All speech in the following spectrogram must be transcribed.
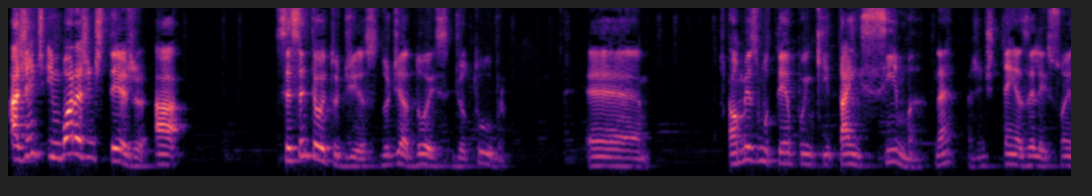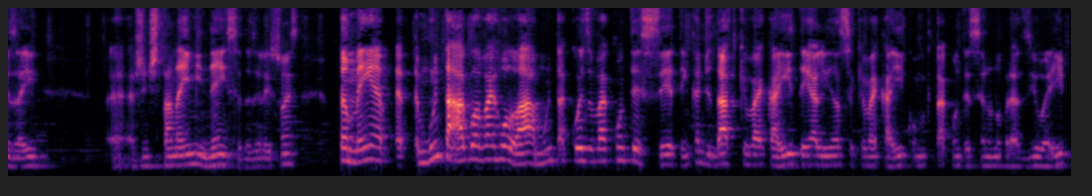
a gente, embora a gente esteja a 68 dias do dia 2 de outubro, é, ao mesmo tempo em que está em cima, né? A gente tem as eleições aí, é, a gente está na iminência das eleições. Também é, é, muita água vai rolar, muita coisa vai acontecer. Tem candidato que vai cair, tem aliança que vai cair, como que está acontecendo no Brasil aí.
